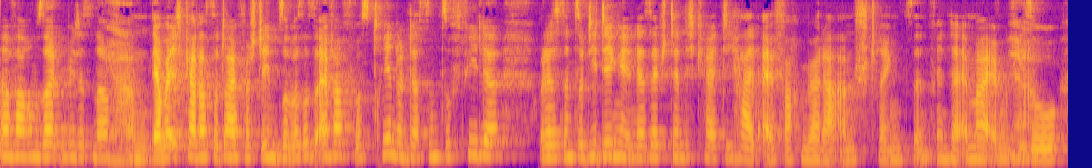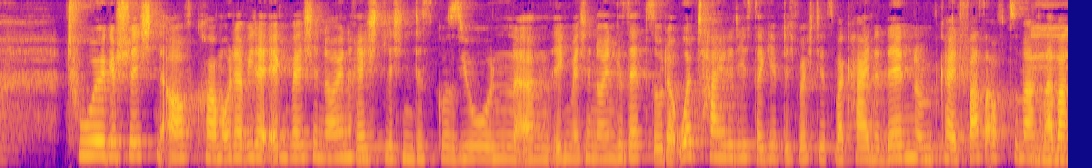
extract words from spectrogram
Warum sollten wir das noch? Ja. Ähm, ja, aber ich kann das total verstehen. Sowas ist einfach frustrierend und das sind so viele oder das sind so die Dinge in der Selbstständigkeit, die halt einfach mörderanstrengend sind, wenn da immer irgendwie ja. so Tool-Geschichten aufkommen oder wieder irgendwelche neuen rechtlichen Diskussionen, ähm, irgendwelche neuen Gesetze oder Urteile, die es da gibt. Ich möchte jetzt mal keine nennen, um kein Fass aufzumachen, mhm. aber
